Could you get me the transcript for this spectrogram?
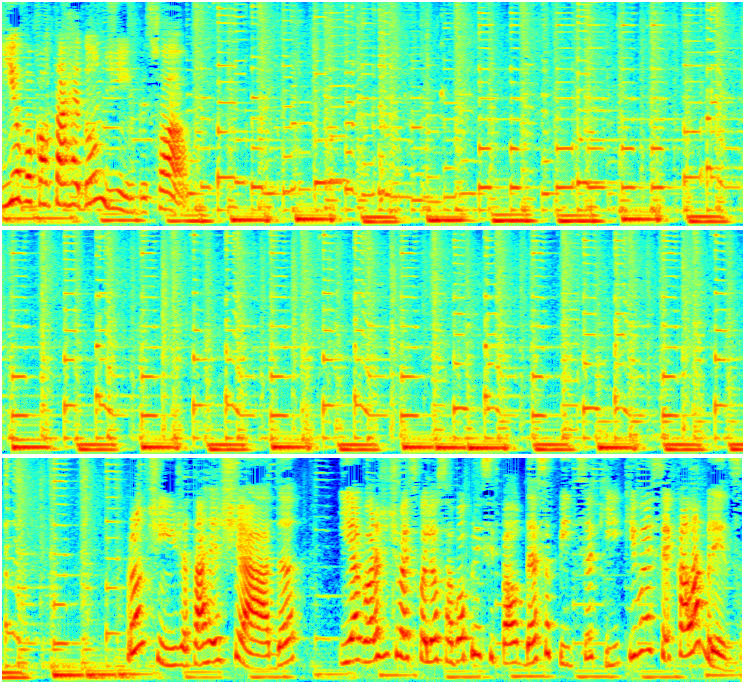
E eu vou cortar redondinho, pessoal. Prontinho, já tá recheada. E agora a gente vai escolher o sabor principal dessa pizza aqui, que vai ser calabresa.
